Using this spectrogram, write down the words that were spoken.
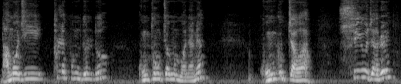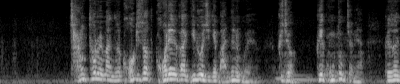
나머지 플랫폼들도 공통점은 뭐냐면 공급자와 수요자를 장터를 만들어 거기서 거래가 이루어지게 만드는 거예요. 그죠? 음, 그게 공통점이야. 그래서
